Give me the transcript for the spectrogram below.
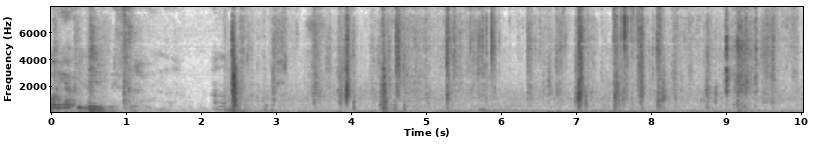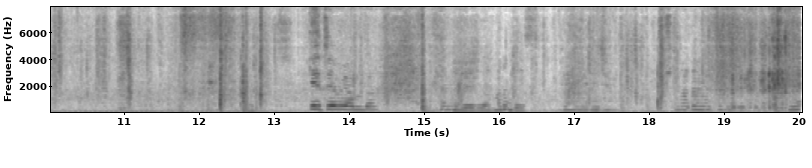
koyabilir misin? Geçemiyorum da. Sen de vereceğim hanım kız. Ben vereceğim. Şunlardan nasıl vereceksin? Ne?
